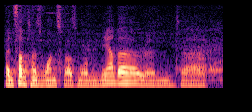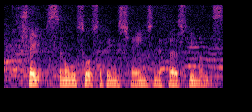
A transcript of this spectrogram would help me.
And sometimes one swells more than the other, and uh, shapes and all sorts of things change in the first few months.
